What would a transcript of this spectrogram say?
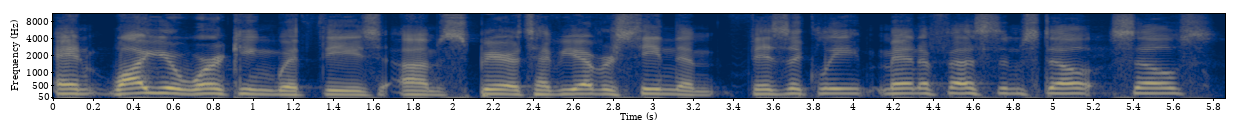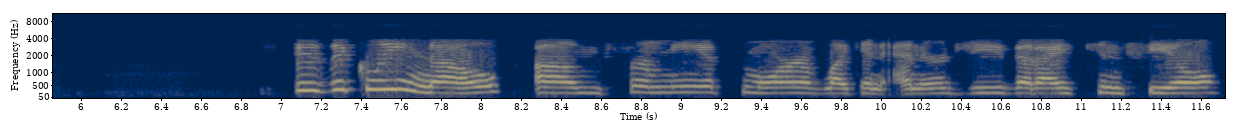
And while you're working with these um, spirits, have you ever seen them physically manifest themselves? Physically, no. Um, for me, it's more of like an energy that I can feel.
